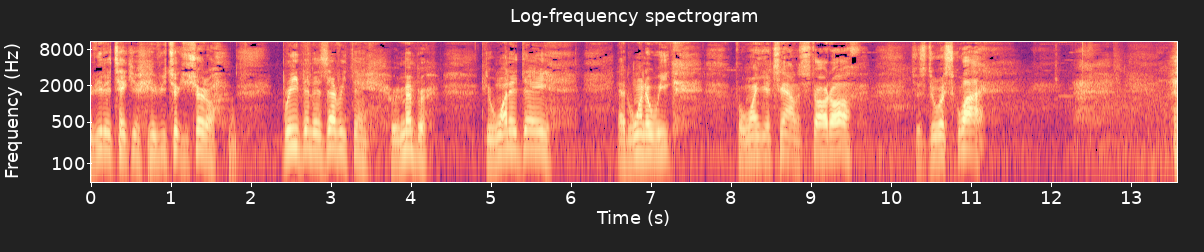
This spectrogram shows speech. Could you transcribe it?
if you didn't take your if you took your shirt off. Breathing is everything. Remember, do one a day, at one a week for one year challenge. Start off, just do a squat.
